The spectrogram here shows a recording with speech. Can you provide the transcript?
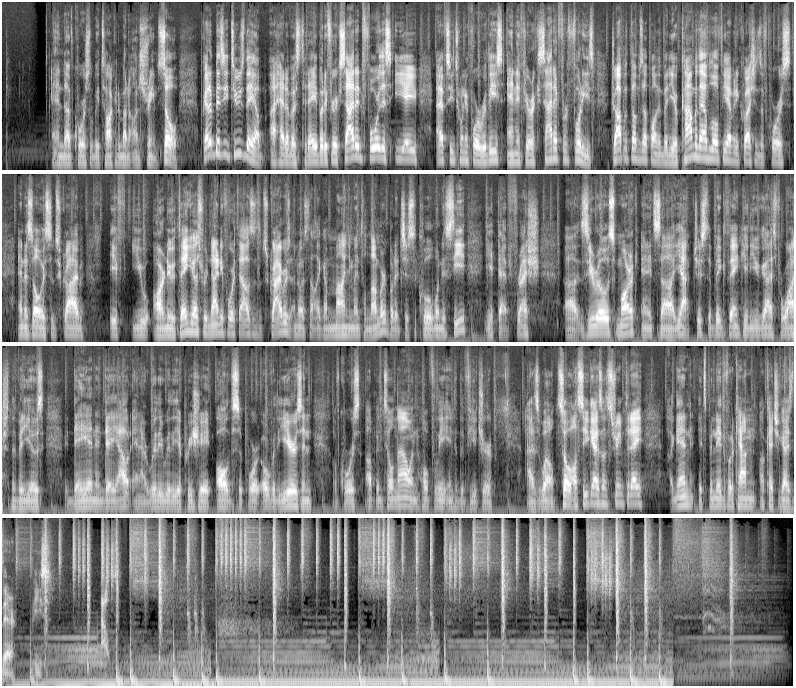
And of course, we'll be talking about it on stream. So, we've got a busy Tuesday up ahead of us today. But if you're excited for this EA FC 24 release, and if you're excited for FUTTIES, drop a thumbs up on the video. Comment down below if you have any questions, of course. And as always, subscribe if you are new. Thank you guys for 94,000 subscribers. I know it's not like a monumental number, but it's just a cool one to see. You hit that fresh uh, zeros mark. And it's, uh, yeah, just a big thank you to you guys for watching the videos day in and day out. And I really, really appreciate all the support over the years and, of course, up until now and hopefully into the future as well. So I'll see you guys on stream today. Again, it's been Nathan FUT Accountant. I'll catch you guys there. Peace.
